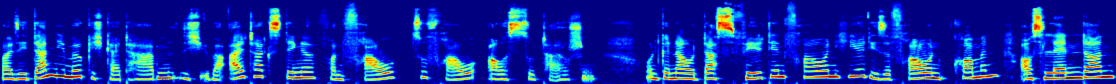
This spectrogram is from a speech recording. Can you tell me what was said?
weil sie dann die Möglichkeit haben, sich über Alltagsdinge von Frau zu Frau auszutauschen und genau das fehlt den Frauen hier. Diese Frauen kommen aus Ländern,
